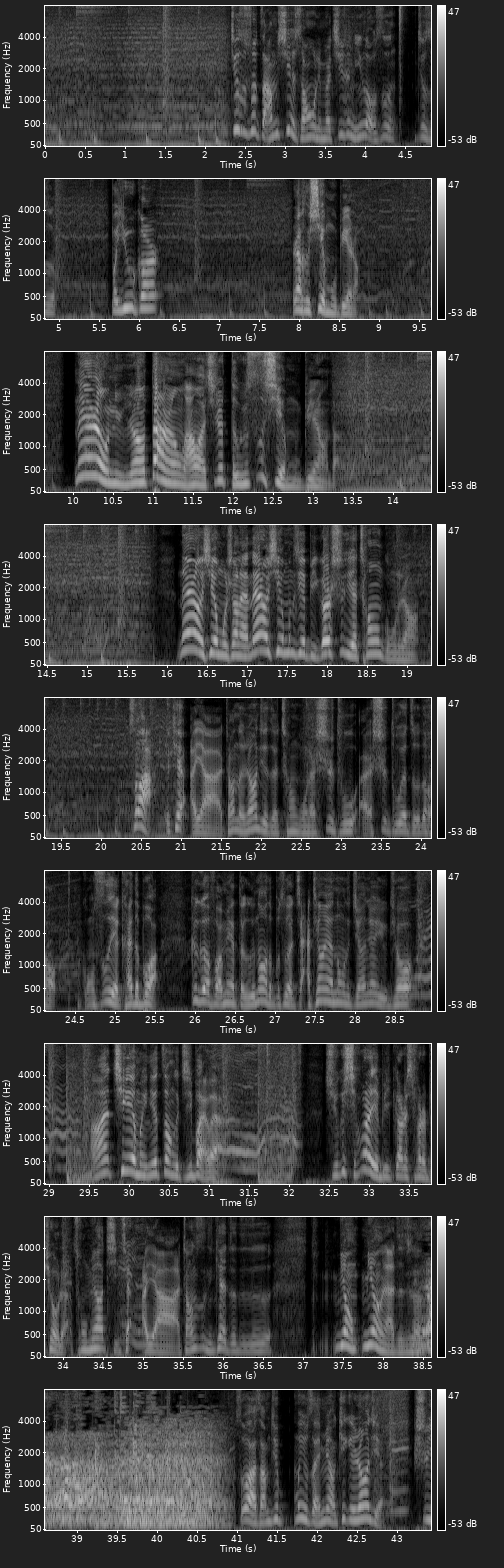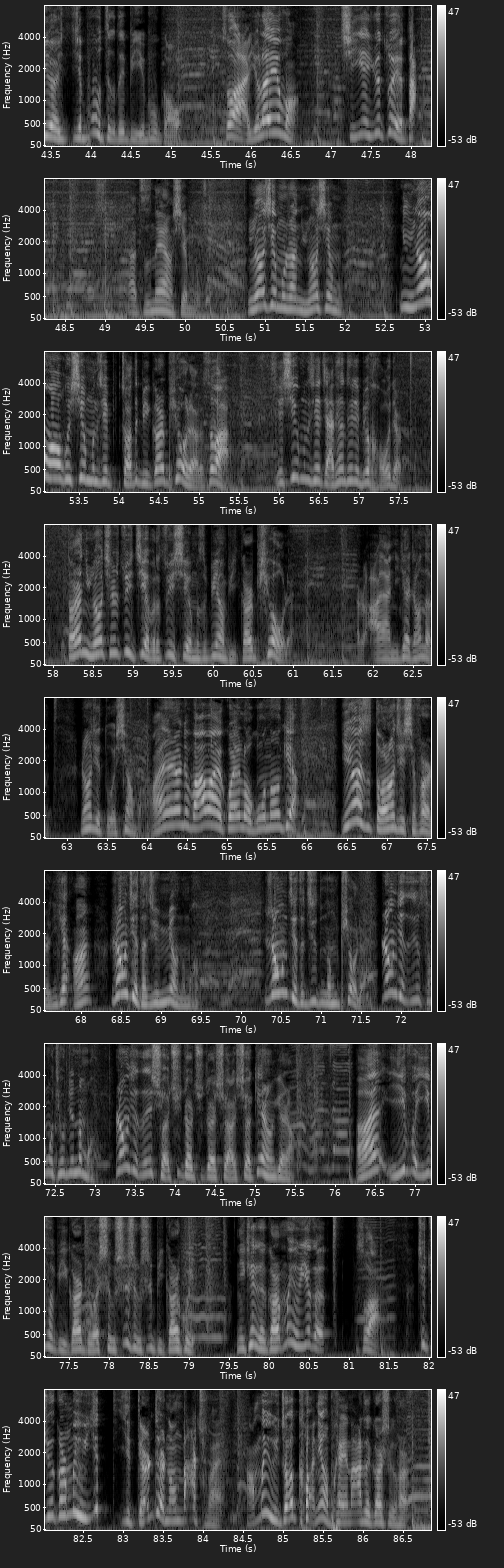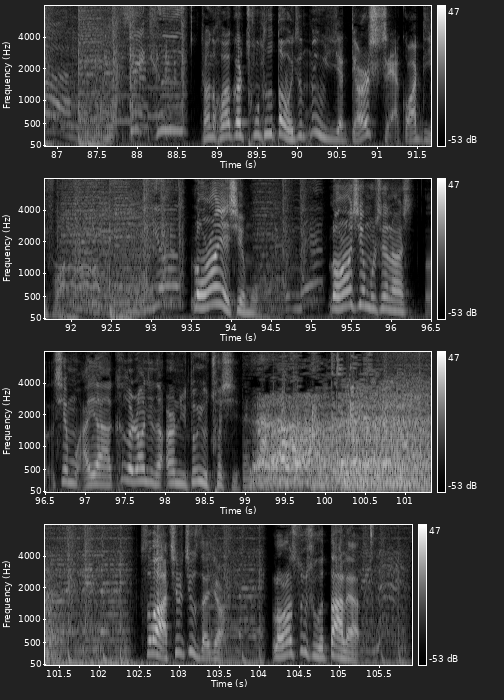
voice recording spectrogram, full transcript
就是说，咱们现实生活里面，其实你老是 就是不油杆儿，然后羡慕别人。男人、女人、大人、娃娃，其实都是羡慕别人的。男人羡慕啥嘞？男人羡慕那些比个事业成功的人，是吧？一看，哎呀，真的，人家在成功了，仕途哎，仕途也走得好，公司也开得棒，各个方面都弄得不错，家庭也弄得井井有条，啊，钱每年挣个几百万。娶个媳妇儿也比干儿媳妇儿漂亮、聪明、体贴。哎呀，真是你看这这这命命呀，这是 是吧？咱们就没有这命，看看人家事业一步走的比一步高，是吧？越来越稳，企业越做越大。啊，只是那样羡慕。女人羡慕啥？女人羡慕，女人往往会羡慕那些长得比哥漂亮的，是吧？也羡慕那些家庭条件比较好一点。当然，女人其实最见不得、最羡慕是别人比哥漂亮。说：“哎呀，你看真的，人家多幸福！哎呀，人家娃娃也乖，老公能干，一样是当人家媳妇儿的。你看啊，人家咋就命那么好？人家这就那么漂亮，人家这就生活条件那么好，人家这想去这儿去这儿，想想干上干上。啊，衣服衣服比杆儿多，首饰首饰比杆儿贵。你看看杆儿，没有一个是吧？就觉杆儿没有一一点点能拿出来啊，没有一张康宁牌拿在杆儿手上。真的，好像杆儿从头到尾就没有一点闪光地方。老人也羡慕，老人羡慕谁呢？羡慕哎呀，看看人家的儿女都有出息，是吧？其实就是在这儿，老人岁数大了。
